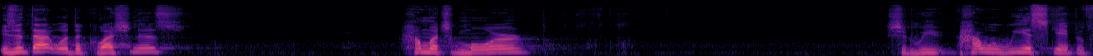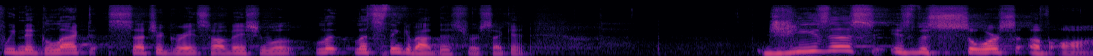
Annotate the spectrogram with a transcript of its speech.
Isn't that what the question is? How much more should we, how will we escape if we neglect such a great salvation? Well, let, us think about this for a second. Jesus is the source of awe.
